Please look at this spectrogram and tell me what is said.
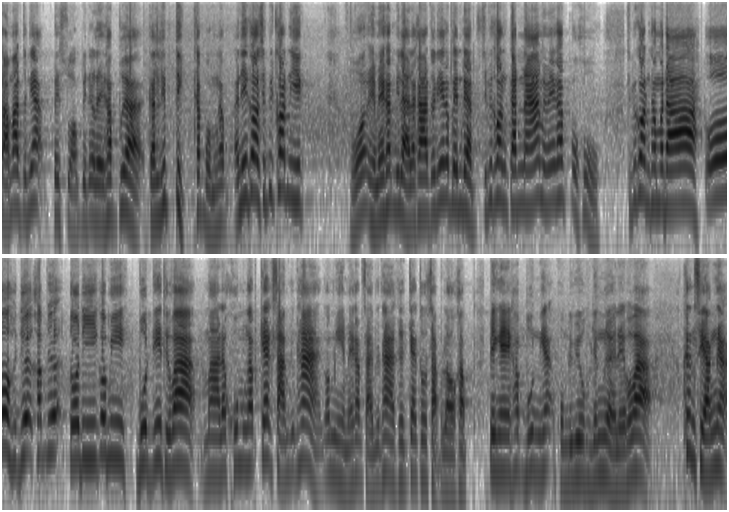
สามารถตัวเนี้ยไปสวมปิดได้เลยครับเพื่อกันลิปติกครับผมครับอันนี้ก็ซิปิคอนอีกโหเห็นไหมครับมีหลายราคาตัวนี้ก็เป็นแบบซิลิคอนกันน้ำเห็นไหมครับโอ้โหซิลิคอนธรรมดา โอ้เยอะครับเยอะตัวดีก็มีบุตรนี้ถือว่ามาแล้วคุ้มครับแก๊ก3.5 ก็มีเห็นไหมครับ3.5 คือแก๊กโทรศัพท์เราครับเป็นไงครับบุญเนี้ยผมรีวิวผมยังเหนื่อยเลยเพราะว่า เครื่องเสียงเนี่ย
